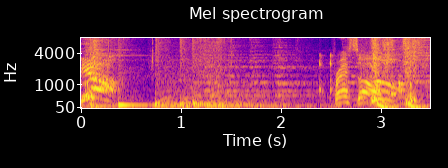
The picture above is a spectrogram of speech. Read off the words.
Yeah! Press on.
